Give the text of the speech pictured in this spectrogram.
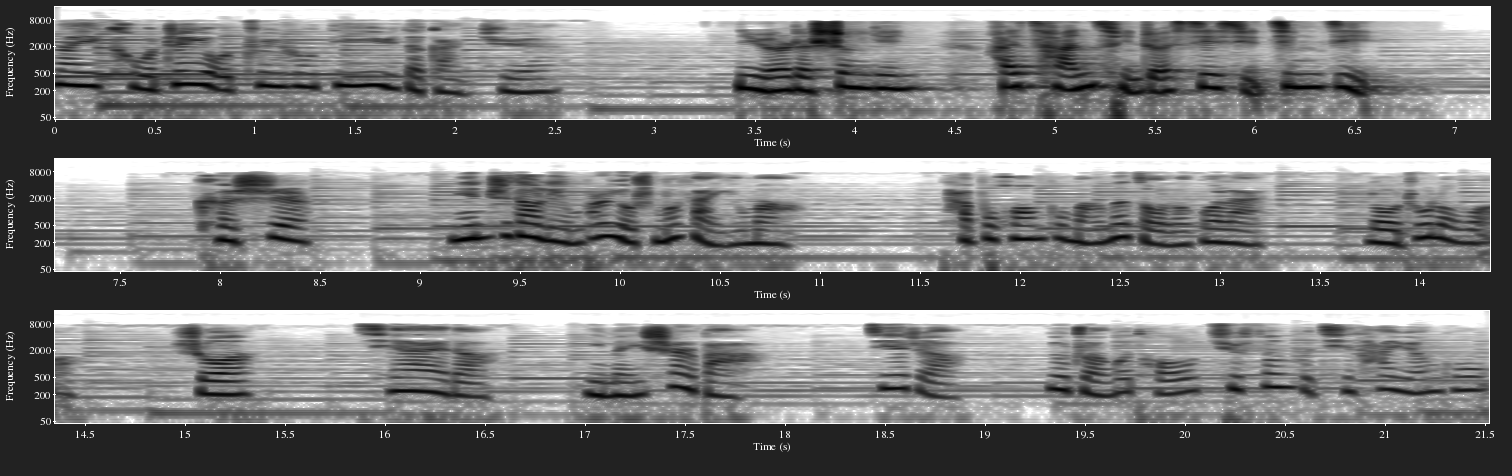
那一刻我真有坠入地狱的感觉。女儿的声音还残存着些许惊悸。可是，您知道领班有什么反应吗？他不慌不忙地走了过来，搂住了我，说：“亲爱的，你没事吧？”接着又转过头去吩咐其他员工：“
